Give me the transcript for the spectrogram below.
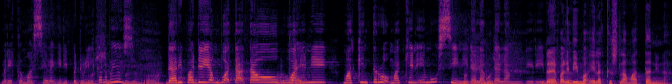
mereka masih lagi dipedulikan Masih, Yus? betul, ha. Daripada yang buat tak tahu buat ini makin teruk makin emosi ni Makin dalam emosi. dalam diri Dan yang mereka. paling bimbang ialah keselamatan ni nah.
